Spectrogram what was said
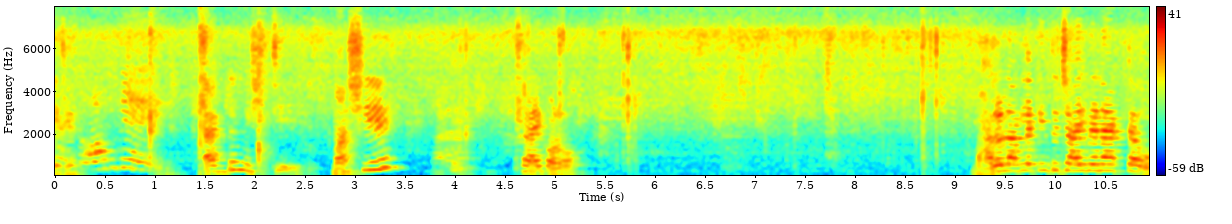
এই যে। একদম মিষ্টি। মাসি ট্রাই করো। ভালো লাগলে কিন্তু চাইবে না একটাও।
